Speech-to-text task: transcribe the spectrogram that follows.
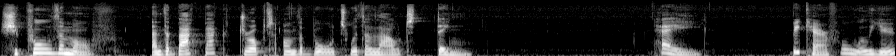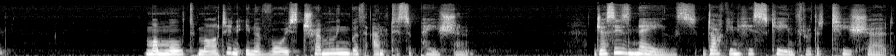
She pulled them off, and the backpack dropped on the boards with a loud ding. Hey, be careful, will you? mumbled Martin in a voice trembling with anticipation. Jessie's nails dug in his skin through the t shirt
